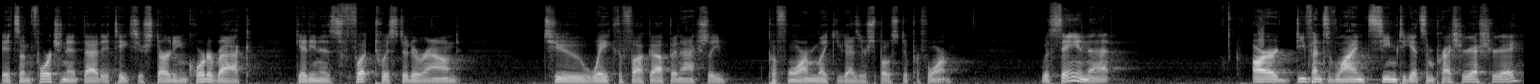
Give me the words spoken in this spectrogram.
It's unfortunate that it takes your starting quarterback getting his foot twisted around to wake the fuck up and actually perform like you guys are supposed to perform. With saying that, our defensive line seemed to get some pressure yesterday.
